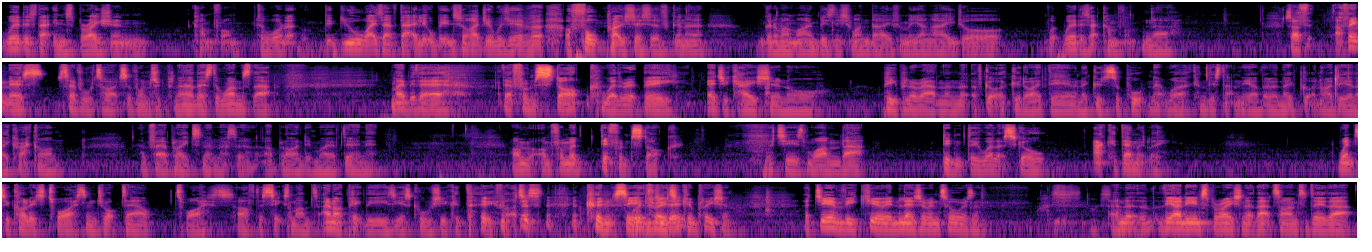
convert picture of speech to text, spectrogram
where does that inspiration come from? To want did you always have that a little bit inside you? Was you ever a thought process of gonna, I'm gonna run my own business one day from a young age, or wh- where does that come from? No. So I, th- I think there's several types of entrepreneur. There's the ones that maybe they're they're from stock, whether it be education or people around them that have got a good idea and a good support network and this, that, and the other, and they've got an idea, they crack on, and fair play to them. That's a, a blinding way of doing it. I'm I'm from a different stock, which is one that didn't do well at school academically went to college twice and dropped out twice after six months, and I picked the easiest course you could do, but I just couldn't see it through to completion. A GNVQ in leisure and tourism, and the, the only inspiration at that time to do that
